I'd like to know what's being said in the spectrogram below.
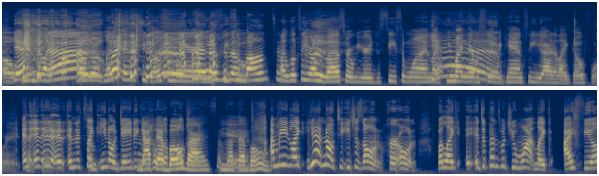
Oh, Yeah. yeah. Be like, no, no, let's say that you go somewhere and you see the some, long term. like let's say you're on the bus or you're just see someone like you might never see them again, so you gotta like go for it. And and, and and it's like you know dating not and that bold, culture. guys. I'm not that bold. I mean, like, yeah, no, to each his own, her own. But like, it, it depends what you want. Like, I feel,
